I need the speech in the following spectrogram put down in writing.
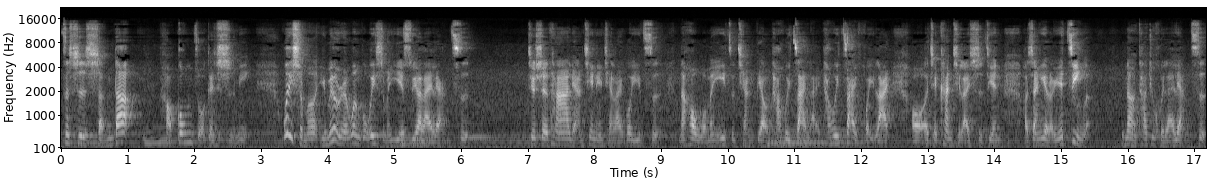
这是神的好工作跟使命。为什么？有没有人问过为什么耶稣要来两次？就是他两千年前来过一次，然后我们一直强调他会再来，他会再回来哦，而且看起来时间好像越来越近了，那他就回来两次。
